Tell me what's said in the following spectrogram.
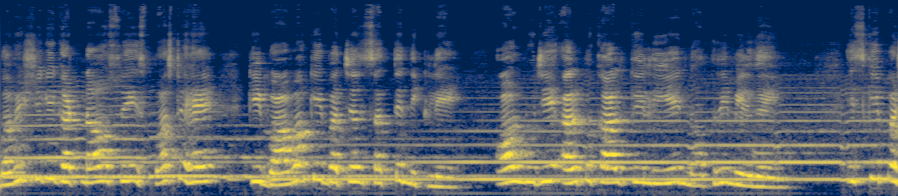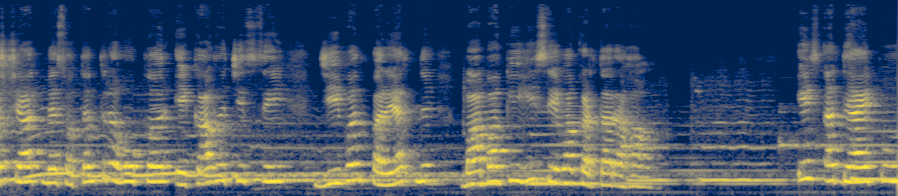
भविष्य की घटनाओं से स्पष्ट है कि बाबा के वचन सत्य निकले और मुझे अल्पकाल के लिए नौकरी मिल गई। इसके पश्चात मैं स्वतंत्र होकर एकाग्रचित से जीवन प्रयत्न बाबा की ही सेवा करता रहा। इस अध्याय को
